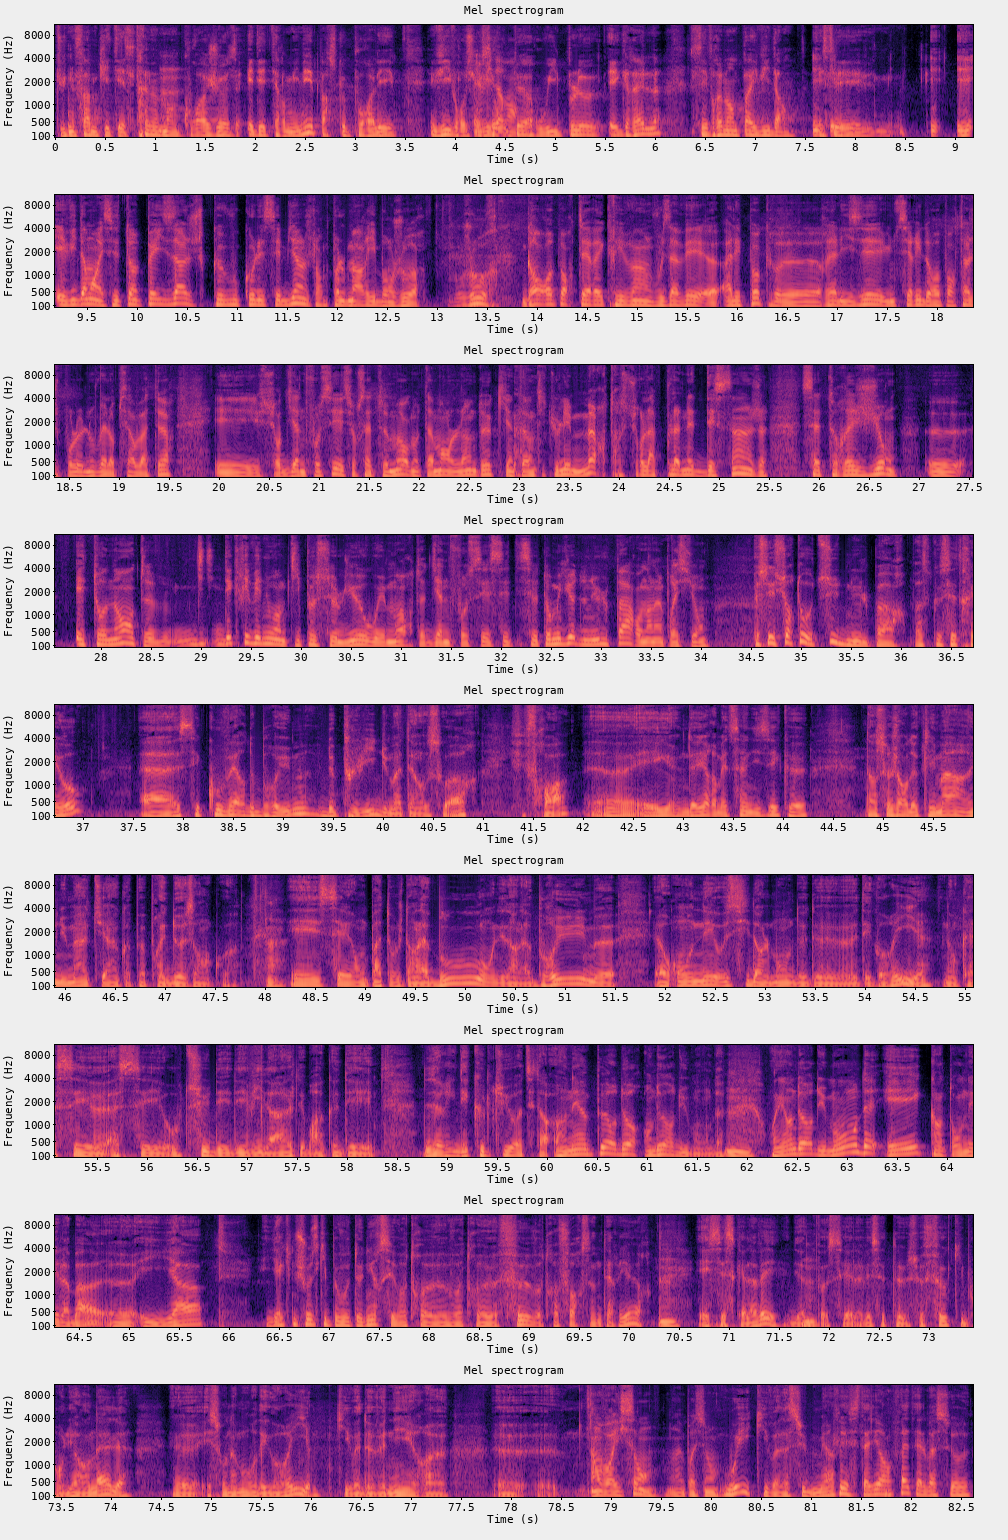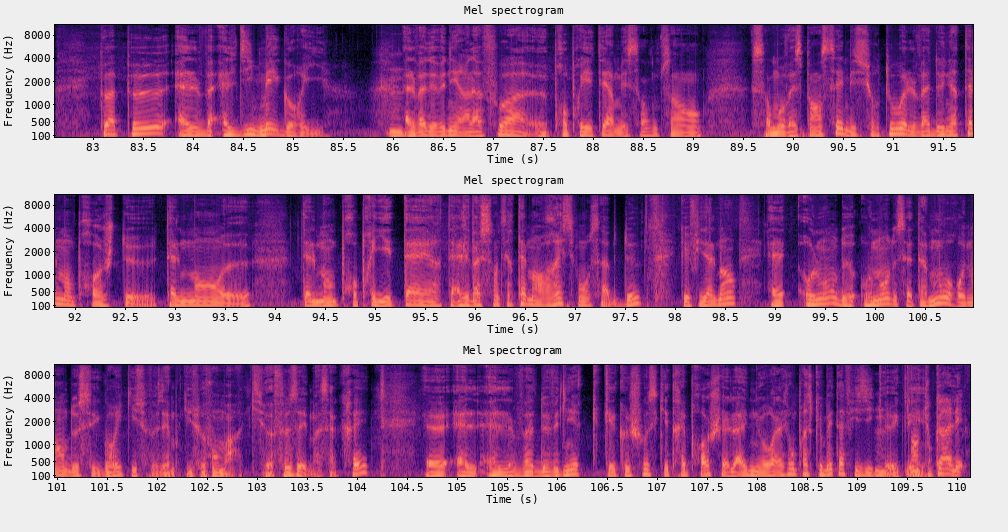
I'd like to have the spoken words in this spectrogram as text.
une femme qui était extrêmement hmm. courageuse et déterminée, parce que pour aller vivre sur ces hauteurs où il pleut et grêle, c'est vraiment pas évident. Et, c'est et, évidemment, et c'est un paysage que vous connaissez bien, Jean-Paul Marie, bonjour. Bonjour. Grand reporter, écrivain, vous avez euh, à l'époque euh, réalisé une série de reportages pour le Nouvel Observateur et sur Diane Fossé et sur cette mort, notamment l'un d'eux qui est intitulé Meurtre sur la planète des singes, cette région euh, étonnante. Décrivez-nous un petit peu ce lieu où est morte Diane Fossé. C'est au milieu de nulle part, on a l'impression. C'est surtout au-dessus de nulle part, parce que c'est très haut. Euh, c'est couvert de brume, de pluie du matin au soir. Il fait froid. Euh, et d'ailleurs, un médecin disait que dans ce genre de climat, un humain tient à peu près deux ans, quoi. Ah. Et c'est, on patauge dans la boue, on est dans la brume, euh, on est aussi dans le monde de, des gorilles, hein. donc assez, assez au-dessus des, des, villages, des braques, des, des, des cultures, etc. On est un peu en dehors, en dehors du monde. Hmm. On est en dehors du monde, et quand on est là-bas, il y a il y a quelque chose qui peut vous tenir, c'est votre votre feu, votre force intérieure. Mm. Et c'est ce qu'elle avait, Diane mm. Fossé. Elle avait cette, ce feu qui brûlait en elle euh, et son amour des gorilles qui va devenir euh, euh, envahissant, j'ai l'impression. Oui, qui va la submerger. C'est-à-dire en fait, elle va se peu à peu, elle va, elle dit mes gorilles. Mm. Elle va devenir à la fois euh, propriétaire, mais sans, sans sans mauvaise pensée, mais surtout elle va devenir tellement proche de, tellement euh, tellement propriétaire, elle va se sentir tellement responsable d'eux que finalement, au nom de au nom de cet amour, au nom de ces gorilles qui se faisaient qui se font qui se faisaient massacrer, euh, elle elle va devenir quelque chose qui est très proche. Elle a une relation presque métaphysique mm. avec les. En tout cas, elle est,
